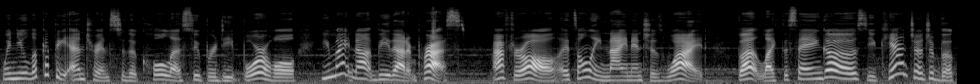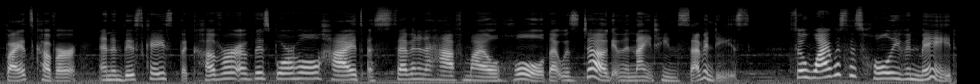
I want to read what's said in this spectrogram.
When you look at the entrance to the Kola Super Deep Borehole, you might not be that impressed. After all, it's only 9 inches wide. But like the saying goes, you can't judge a book by its cover. And in this case, the cover of this borehole hides a seven and a half mile hole that was dug in the 1970s. So why was this hole even made?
